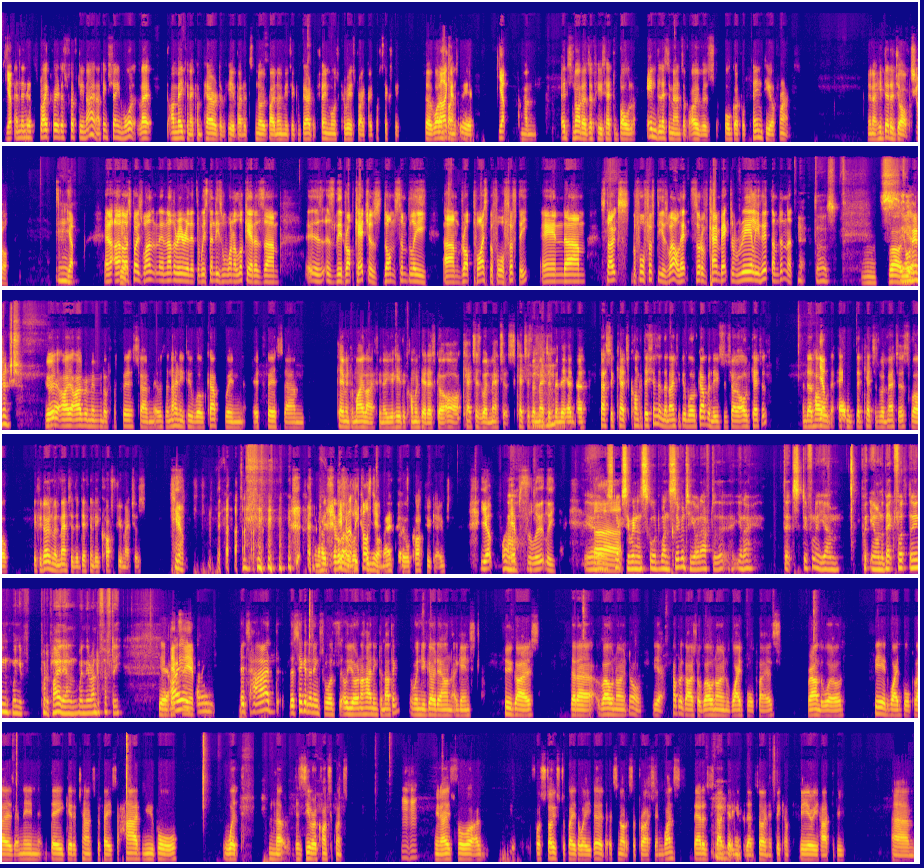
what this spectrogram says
Yep. And then his strike rate is 59. I think Shane Warne, like, I'm making a comparative here, but it's no by no means a comparative. Shane Moore's career strike rate was 60. So what I'm Okay. trying to say is, Yep. um, it's not as if he's had to bowl endless amounts of overs or go for plenty of runs. You know, he did a job. Sure. Mm. Yep. And I, Yeah. I suppose one another area that the West Indies will want to look at is um is, is their drop catches. Dom Sibley um, dropped twice before fifty, and um, Stokes before fifty as well. That sort of came back to really hurt them, didn't it? Yeah, it does. Mm. Well, the old yeah. adage. Yeah, I, I remember for the first time, it was the 92 World Cup when it first um, came into my life. You know, you hear the commentators go, oh, catches win matches, catches win matches, Mhm. when they had the classic catch competition in the 92 World Cup and they used to show old catches. And that whole adage that catches win matches, well, if you don't win matches, it definitely costs you matches. Yeah. You know, it's never Definitely cost you a match, but it will cost you games. Yep. wow. Absolutely. Yeah, Uh, Stokes went and scored 170 odd after that. You know, that's definitely um put you on the back foot then when you put a player down when they're under 50. Yeah, I, That's the- I mean, it's hard. The second innings was, oh, you're on a hiding to nothing. when you go down against two guys that are well known. Oh, yeah, a couple of guys are well known white ball players around the world, feared white ball players, and then they get a chance to face a hard new ball with no, the zero consequence. hmm You know, for for Stokes to play the way he did, it's not a surprise. And once batters start Mm. getting into that zone, it becomes very hard to do. Um,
